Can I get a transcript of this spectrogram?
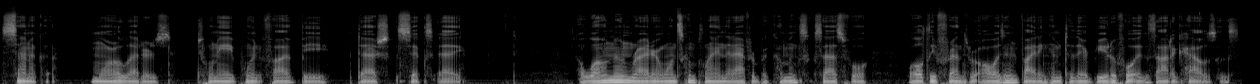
Seneca, Moral Letters, 28.5b 6a. A well known writer once complained that after becoming successful, wealthy friends were always inviting him to their beautiful exotic houses.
